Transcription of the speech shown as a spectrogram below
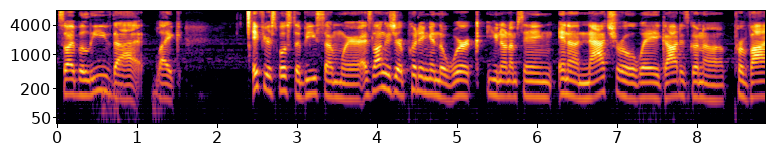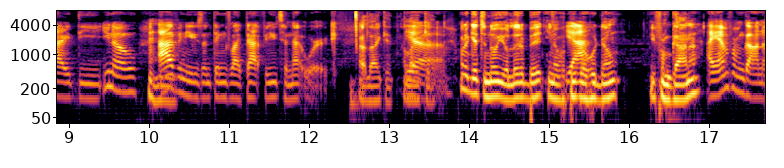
So I believe that, like, if you're supposed to be somewhere, as long as you're putting in the work, you know what I'm saying, in a natural way, God is gonna provide the, you know, mm-hmm. avenues and things like that for you to network. I like it. I like it. Yeah. I want to get to know you a little bit. You know, for Yeah. people who don't. You from Ghana? I am from Ghana.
